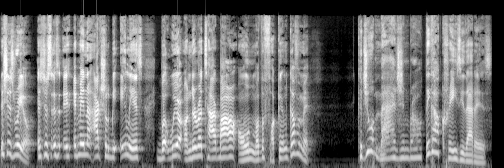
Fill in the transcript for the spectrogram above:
this is real. It's just it's, it, it may not actually be aliens, but we are under attack by our own motherfucking government. Could you imagine, bro? Think how crazy that is.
